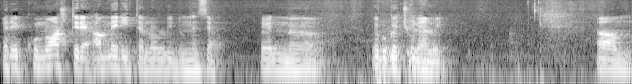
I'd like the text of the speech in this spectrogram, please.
recunoaștere a meritelor lui Dumnezeu în uh, rugăciunea lui. Um,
